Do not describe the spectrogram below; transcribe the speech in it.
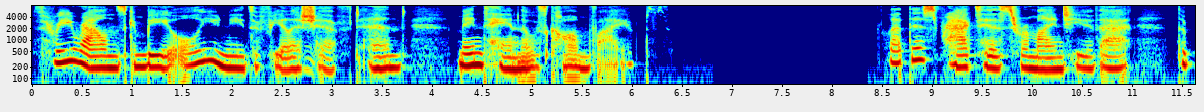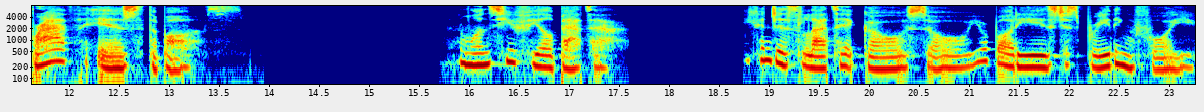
three rounds can be all you need to feel a shift and maintain those calm vibes. Let this practice remind you that the breath is the boss. And once you feel better, you can just let it go so your body is just breathing for you.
